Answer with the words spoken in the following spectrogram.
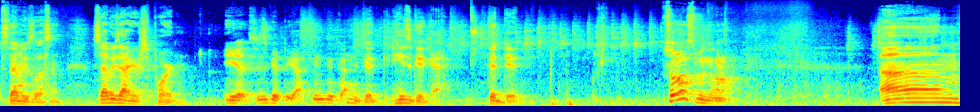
Stubby's listening. Stubby's out here supporting. He is. He's a good guy. He's a good guy. He's a good. He's a good guy. Good dude. So what else has been going on? Um,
